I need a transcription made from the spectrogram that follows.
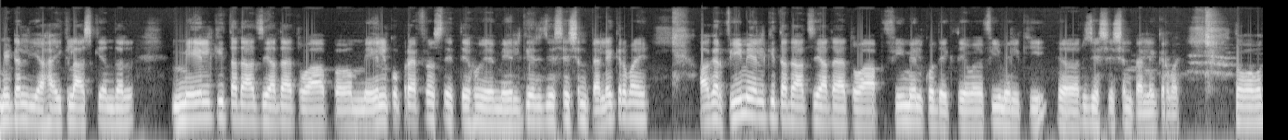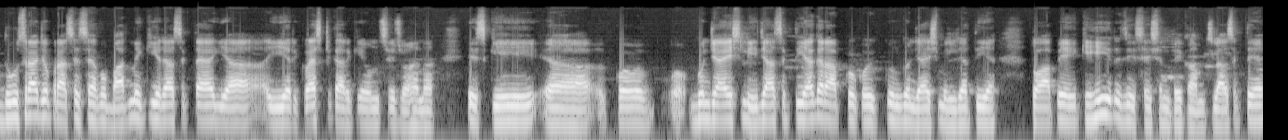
मिडल या हाई क्लास के अंदर मेल की तादाद ज़्यादा है तो आप मेल को प्रेफरेंस देते हुए मेल की रजिस्ट्रेशन पहले करवाएँ। अगर फ़ीमेल की तादाद ज़्यादा है तो आप फ़ीमेल को देखते हुए फ़ीमेल की रजिस्ट्रेशन पहले करवाएँ। तो दूसरा जो प्रोसेस है, वो बाद में किया जा सकता है, या ये रिक्वेस्ट करके उनसे जो है ना, इसकी को गुंजाइश ली जा सकती है। अगर आपको कोई गुंजाइश मिल जाती है तो आप एक ही रजिस्ट्रेशन पे काम चला सकते हैं।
